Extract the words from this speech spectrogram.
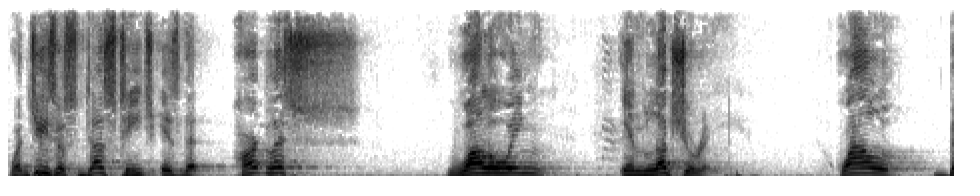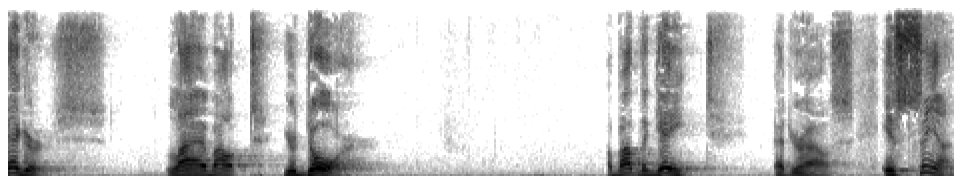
What Jesus does teach is that heartless, wallowing in luxury, while beggars lie about your door, about the gate at your house, is sin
